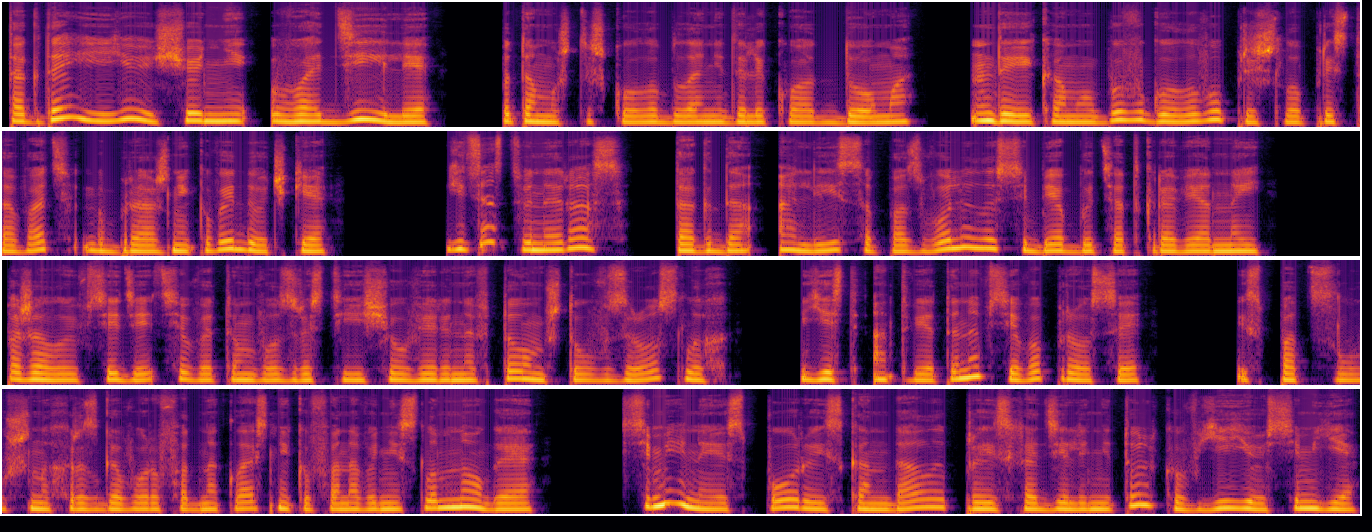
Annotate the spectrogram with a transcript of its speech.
Тогда ее еще не водили, потому что школа была недалеко от дома, да и кому бы в голову пришло приставать к Бражниковой дочке. Единственный раз, Тогда Алиса позволила себе быть откровенной. Пожалуй, все дети в этом возрасте еще уверены в том, что у взрослых есть ответы на все вопросы. Из подслушанных разговоров одноклассников она вынесла многое. Семейные споры и скандалы происходили не только в ее семье.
